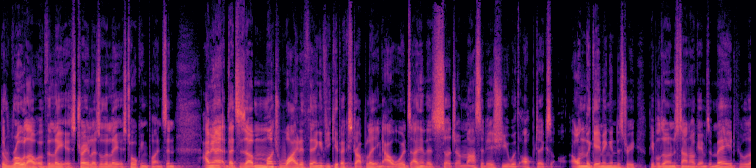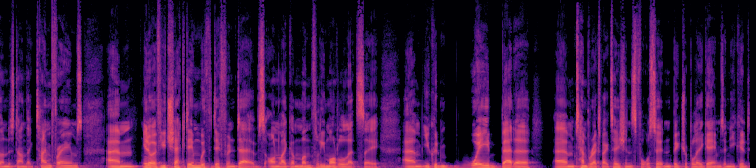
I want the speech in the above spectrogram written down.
the rollout of the latest trailers or the latest talking points. And I mean, I, that's a much wider thing. If you keep extrapolating outwards, I think there's such a massive issue with optics on the gaming industry. People don't understand how games are made. People don't understand like time frames. Um, you know, if you checked in with different devs on like a monthly model, let's say, um, you could way better um, temper expectations for certain big AAA games, and you could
